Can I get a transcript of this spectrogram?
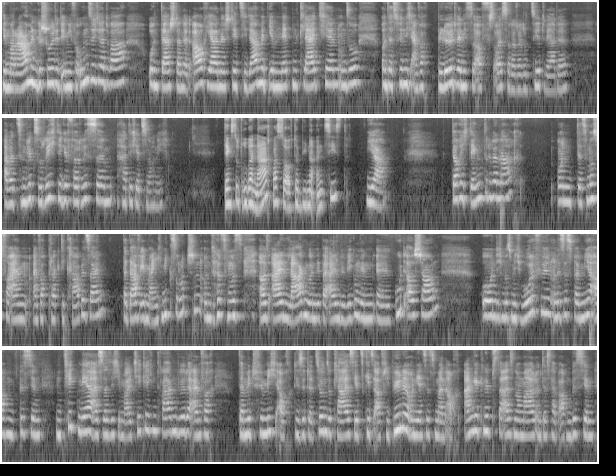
dem Rahmen geschuldet irgendwie verunsichert war. Und da stand halt auch, ja, dann steht sie da mit ihrem netten Kleidchen und so. Und das finde ich einfach blöd, wenn ich so aufs Äußere reduziert werde. Aber zum Glück so richtige Verrisse hatte ich jetzt noch nicht. Denkst du drüber nach, was du auf der Bühne anziehst? Ja. Doch, ich denke drüber nach. Und das muss vor allem einfach praktikabel sein da darf eben eigentlich nichts rutschen und das muss aus allen Lagen und bei allen Bewegungen äh, gut ausschauen. Und ich muss mich wohlfühlen und es ist bei mir auch ein bisschen ein Tick mehr, als was ich im Alltäglichen tragen würde. Einfach damit für mich auch die Situation so klar ist, jetzt geht es auf die Bühne und jetzt ist man auch angeknipster als normal und deshalb auch ein bisschen,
